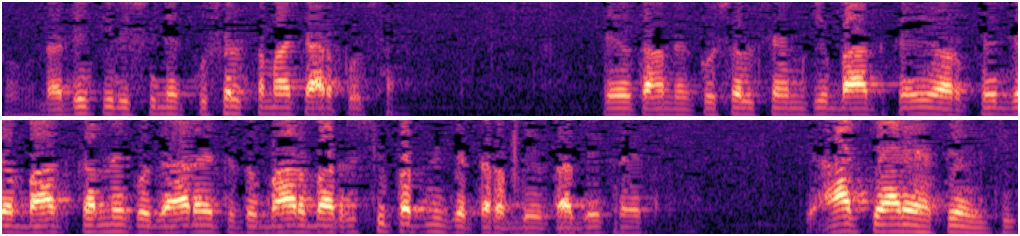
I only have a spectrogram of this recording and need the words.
तो नदी की ऋषि ने कुशल समाचार पूछा देवता ने कुशल सेन की बात कही और फिर जब बात करने को जा रहे थे तो बार बार ऋषि पत्नी की तरफ़ देवता देख रहे थे कि आज क्या रहते हैं थी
